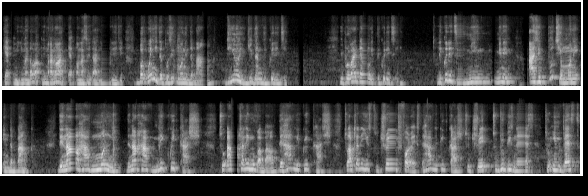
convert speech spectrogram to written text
Get me? You might not you might not have understood it as liquidity. But when you deposit money in the bank, do you know you give them liquidity? You provide them with liquidity. Liquidity mean meaning as you put your money in the bank, they now have money, they now have liquid cash to actually move about. They have liquid cash to actually use to trade forex. They have liquid cash to trade, to do business, to invest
